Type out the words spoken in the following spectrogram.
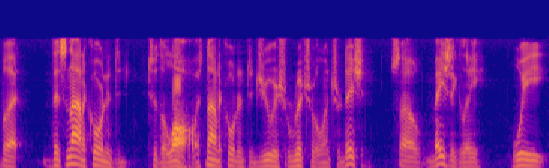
but that's not according to to the law. It's not according to Jewish ritual and tradition. So basically, we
